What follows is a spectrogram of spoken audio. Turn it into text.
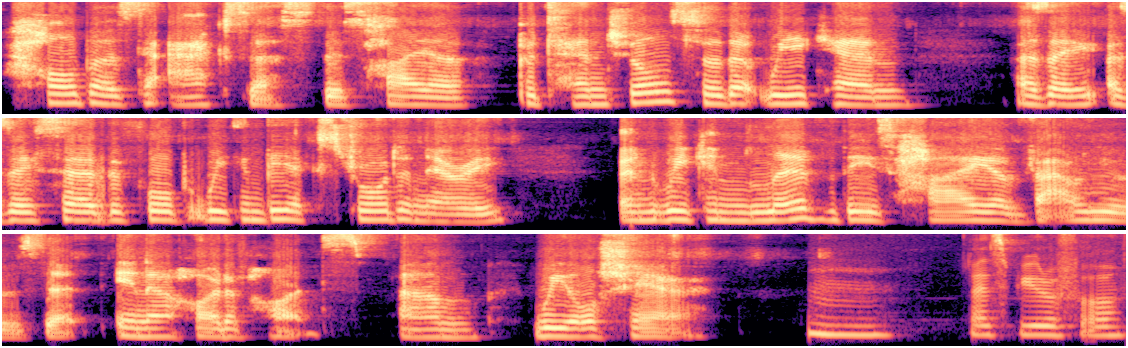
help us to access this higher potential so that we can, as I, as I said before, but we can be extraordinary and we can live these higher values that in our heart of hearts um, we all share. Mm, that's beautiful.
